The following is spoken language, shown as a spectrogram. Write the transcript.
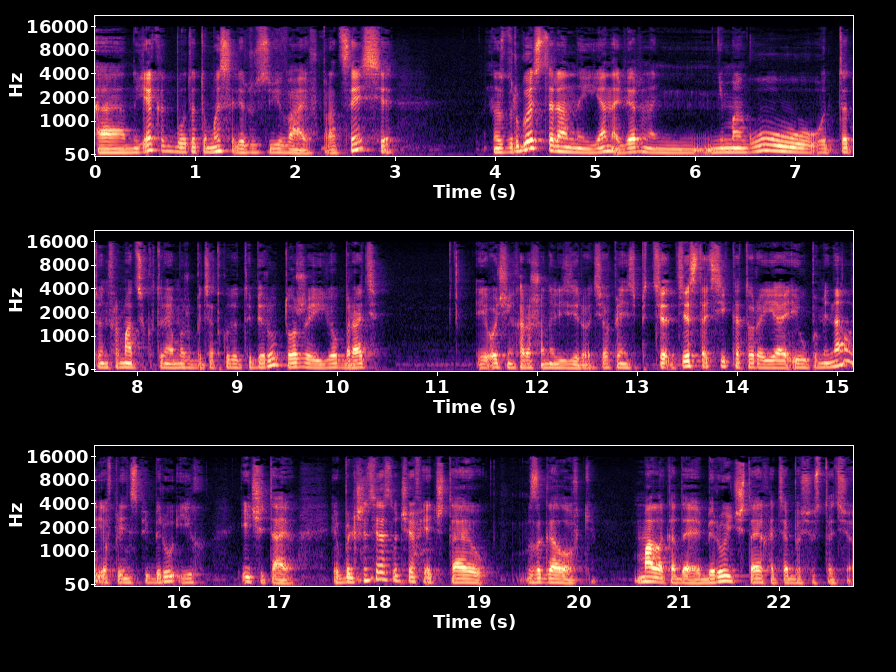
Э, но я как бы вот эту мысль развиваю в процессе, но с другой стороны, я, наверное, не могу вот эту информацию, которую я, может быть, откуда-то беру, тоже ее брать и очень хорошо анализировать. Я, в принципе, те, те статьи, которые я и упоминал, я, в принципе, беру их и читаю. И в большинстве случаев я читаю заголовки. Мало когда я беру и читаю хотя бы всю статью.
